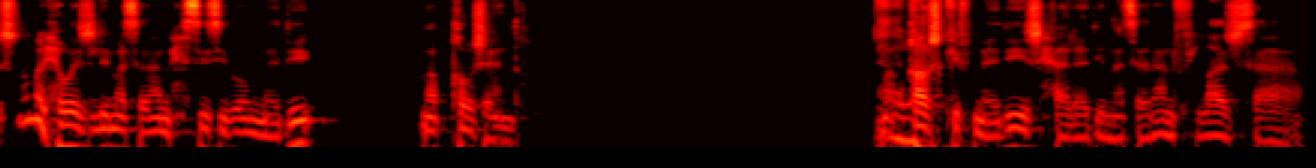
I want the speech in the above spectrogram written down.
شنو هما الحوايج اللي مثلا حسيتي بهم مهدي؟ ما بقاوش عنده ما بقاوش كيف مهدي؟ شحال هادي مثلا في l'âge ساعة؟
